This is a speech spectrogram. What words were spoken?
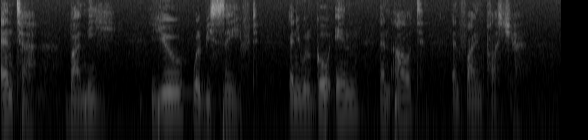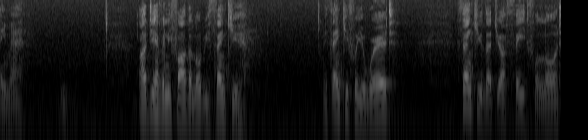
enter by me, you will be saved, and you will go in and out and find pasture. Amen. Our dear Heavenly Father, Lord, we thank you. We thank you for your word. Thank you that you are faithful, Lord.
